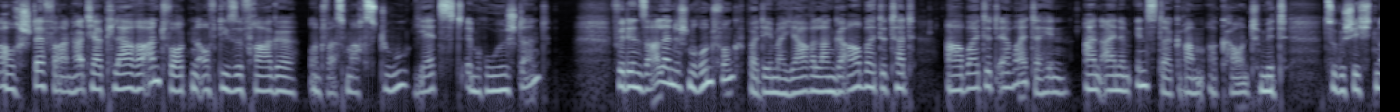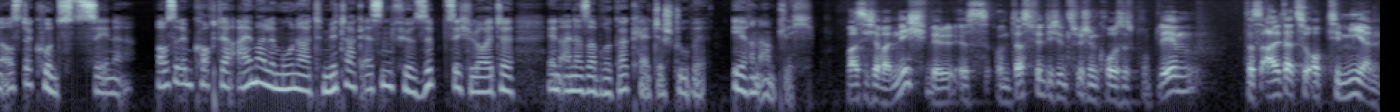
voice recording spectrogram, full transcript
Auch Stefan hat ja klare Antworten auf diese Frage. Und was machst du jetzt im Ruhestand? Für den Saarländischen Rundfunk, bei dem er jahrelang gearbeitet hat, arbeitet er weiterhin an einem Instagram-Account mit zu Geschichten aus der Kunstszene. Außerdem kocht er einmal im Monat Mittagessen für 70 Leute in einer Saarbrücker Kältestube, ehrenamtlich. Was ich aber nicht will, ist, und das finde ich inzwischen ein großes Problem, das Alter zu optimieren.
